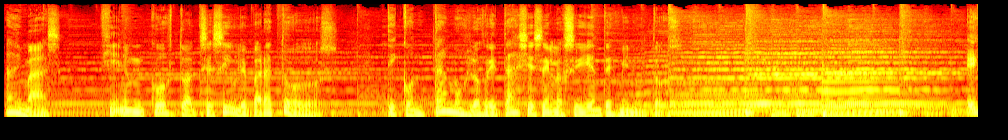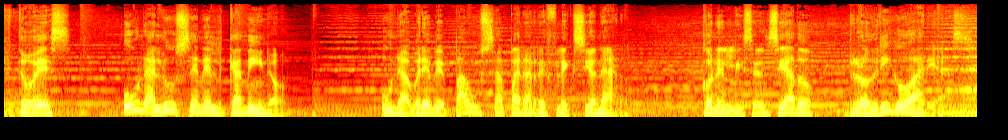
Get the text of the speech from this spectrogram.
Además, tiene un costo accesible para todos. Te contamos los detalles en los siguientes minutos. Esto es Una luz en el camino. Una breve pausa para reflexionar. Con el licenciado Rodrigo Arias.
